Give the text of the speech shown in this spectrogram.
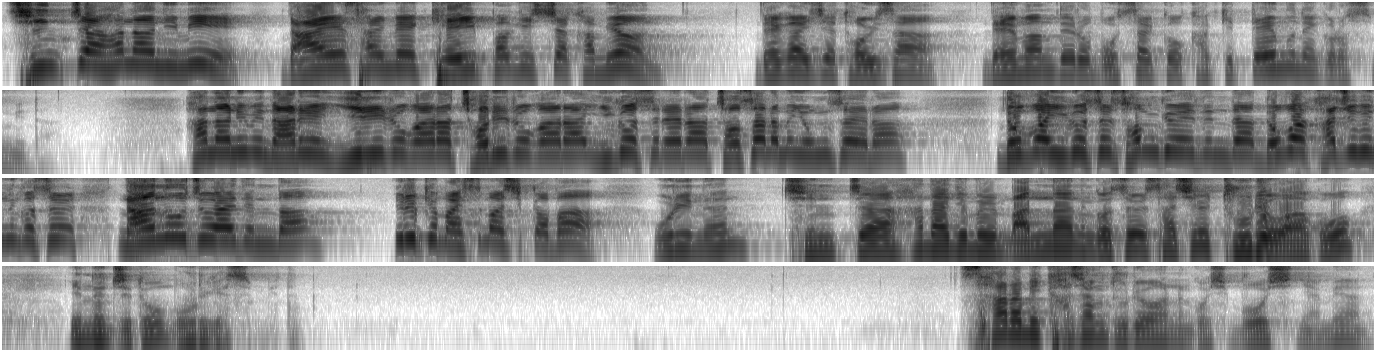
진짜 하나님이 나의 삶에 개입하기 시작하면 내가 이제 더 이상 내 마음대로 못 살 것 같기 때문에 그렇습니다. 하나님이 나를 이리로 가라 저리로 가라 이것을 해라 저 사람을 용서해라 너가 이것을 섬겨야 된다 너가 가지고 있는 것을 나눠줘야 된다 이렇게 말씀하실까봐 우리는 진짜 하나님을 만나는 것을 사실 두려워하고 있는지도 모르겠습니다. 사람이 가장 두려워하는 것이 무엇이냐면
